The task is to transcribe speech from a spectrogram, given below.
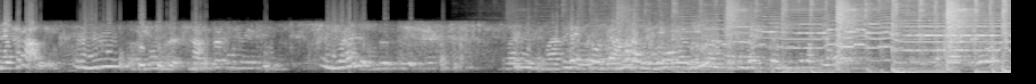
не крали. Піч уже Let's go.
